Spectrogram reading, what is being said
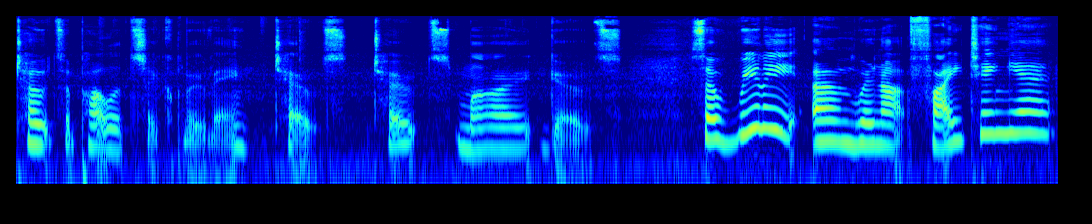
Totes a politic movie. Totes. Totes my goats. So really, um, we're not fighting yet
